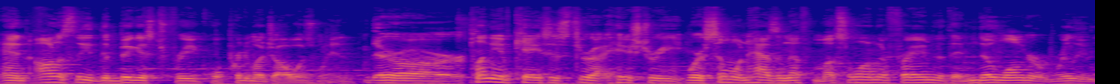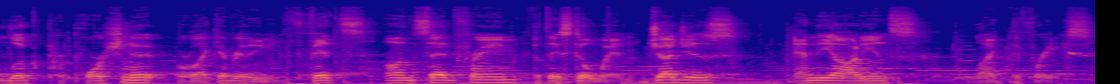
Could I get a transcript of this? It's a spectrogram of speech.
and honestly, the biggest freak will pretty much always win. There are plenty of cases throughout history where someone has enough muscle on their frame that they no longer really look proportionate or like everything fits on said frame, but they still win. Judges and the audience like the freaks.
